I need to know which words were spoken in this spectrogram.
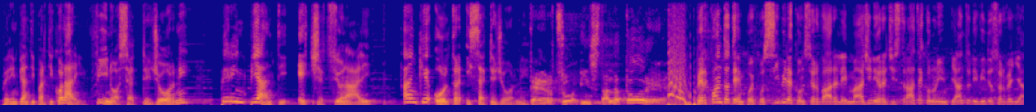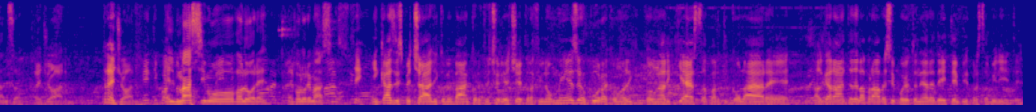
Per impianti particolari fino a 7 giorni, per impianti eccezionali anche oltre i 7 giorni. Terzo installatore. Per quanto tempo è possibile conservare le immagini registrate con un impianto di videosorveglianza? Tre giorni. Tre giorni. È il massimo valore? È il valore massimo? Sì, in casi speciali come banco, refrigeria eccetera fino a un mese oppure con una, con una richiesta particolare al garante della privacy puoi ottenere dei tempi prestabiliti.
